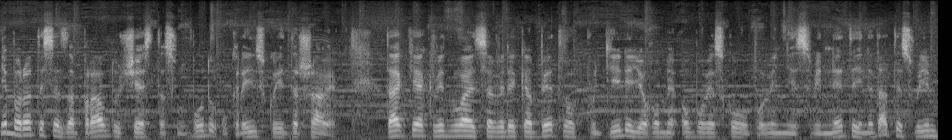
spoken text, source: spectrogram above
і боротися за правду, честь та свободу української держави. Так як відбувається велика битва в Поділі, його ми обов'язково повинні звільнити і не дати своїм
